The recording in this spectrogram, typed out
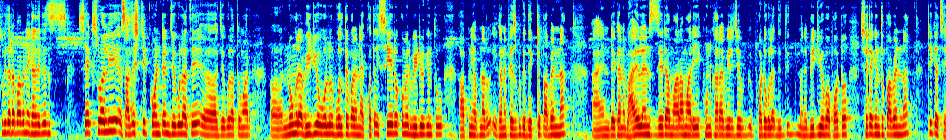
সুবিধাটা পাবেন? এখানে দেখতে পাচ্ছেন সেক্সুয়ালি সাজেস্টিভ কন্টেন্ট যেগুলাতে যেগুলা তোমার নোংরা ভিডিও বল, বলতে পারেন এক কথায়, সেই রকমের ভিডিও কিন্তু আপনি আপনার এখানে ফেসবুকে দেখতে পাবেন না। অ্যান্ড এখানে ভায়োলেন্স যেটা, মারামারি, খুন খারাপির যে ফটোগুলো মানে ভিডিও বা ফটো সেটা কিন্তু পাবেন না। ঠিক আছে।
